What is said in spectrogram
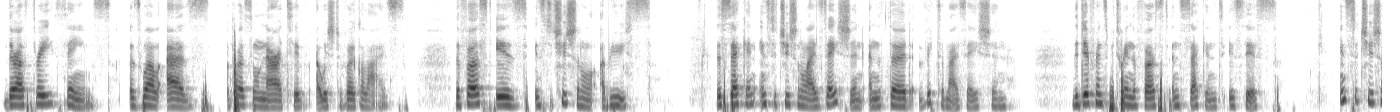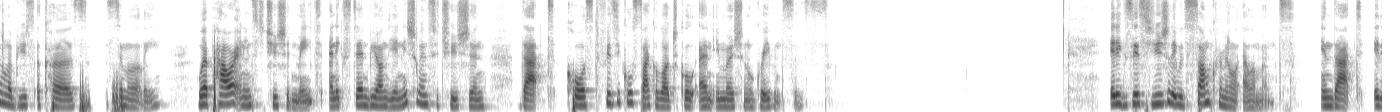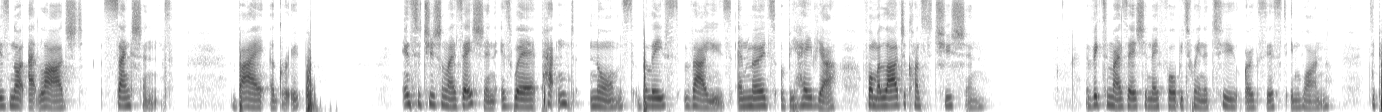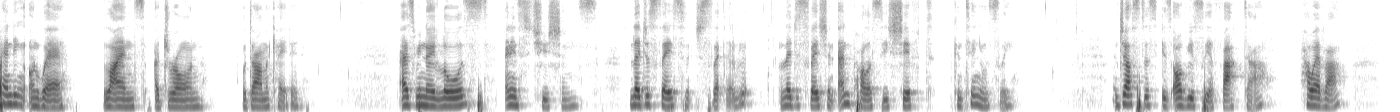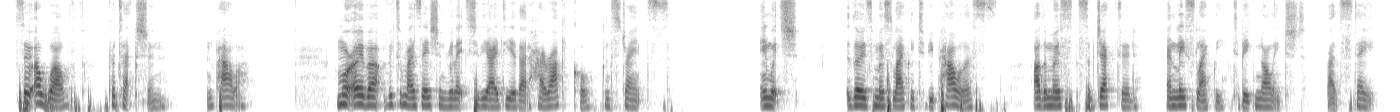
There are three themes, as well as a personal narrative I wish to vocalize. The first is institutional abuse. The second, institutionalization, and the third, victimization. The difference between the first and second is this institutional abuse occurs similarly, where power and institution meet and extend beyond the initial institution that caused physical, psychological, and emotional grievances. It exists usually with some criminal element, in that it is not at large sanctioned by a group Institutionalization is where patterned norms, beliefs, values, and modes of behavior form a larger constitution. Victimization may fall between the two or exist in one, depending on where lines are drawn or demarcated. As we know, laws and institutions, legislation, legislation and policy shift continuously. Justice is obviously a factor. However, so are wealth, protection, and power. Moreover, victimization relates to the idea that hierarchical constraints, in which those most likely to be powerless are the most subjected and least likely to be acknowledged by the state.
